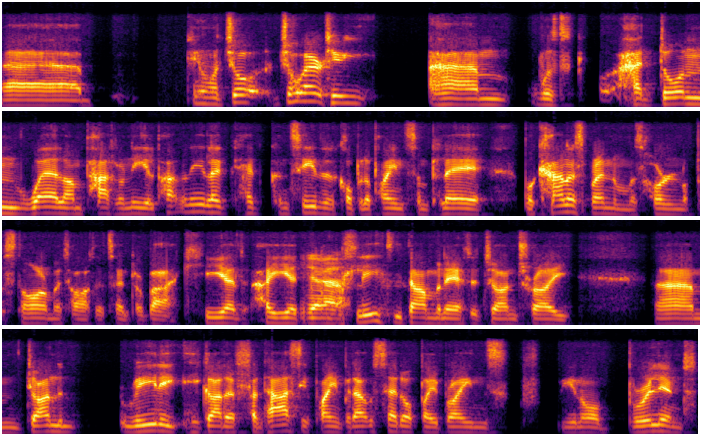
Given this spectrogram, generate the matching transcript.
uh, you know, Joe Joe Errity um, was had done well on Pat O'Neill. Pat O'Neill had, had conceded a couple of points in play, but Canice Brennan was hurling up a storm. I thought at centre back, he had he had Yeah. completely dominated John Troy. Um, John really he got a fantastic point, but that was set up by Brian's, you know, brilliant.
